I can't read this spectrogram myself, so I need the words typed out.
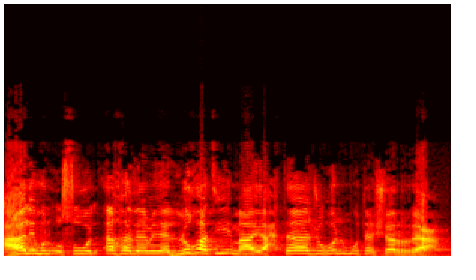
عالم الأصول أخذ من اللغة ما يحتاجه المتشرع.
